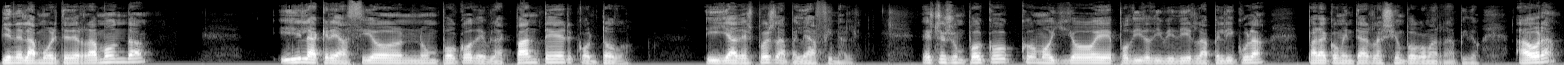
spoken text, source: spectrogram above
Viene la muerte de Ramonda. y la creación un poco de Black Panther con todo. Y ya después la pelea final. Esto es un poco como yo he podido dividir la película para comentarla así un poco más rápido. Ahora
